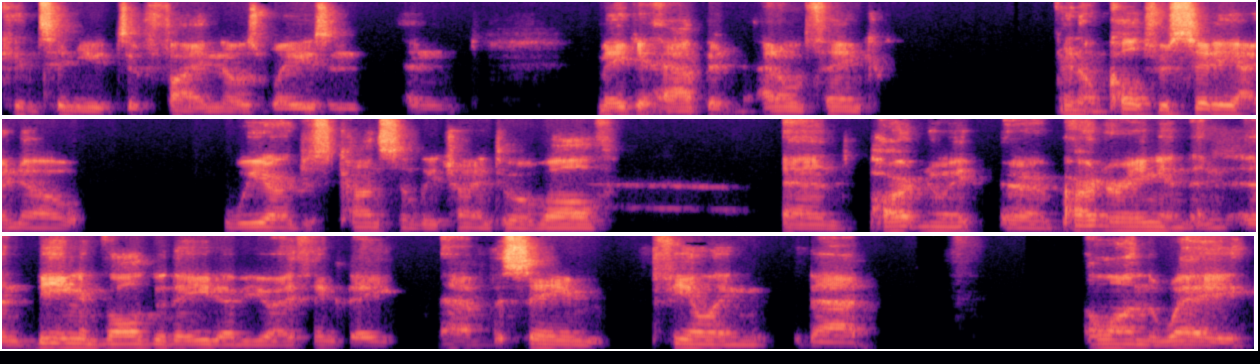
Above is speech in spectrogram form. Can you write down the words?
continue to find those ways and, and make it happen. I don't think, you know, KultureCity, I know we are just constantly trying to evolve and partnering, uh, partnering and, and, and being involved with AEW, I think they have the same feeling that along the way,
